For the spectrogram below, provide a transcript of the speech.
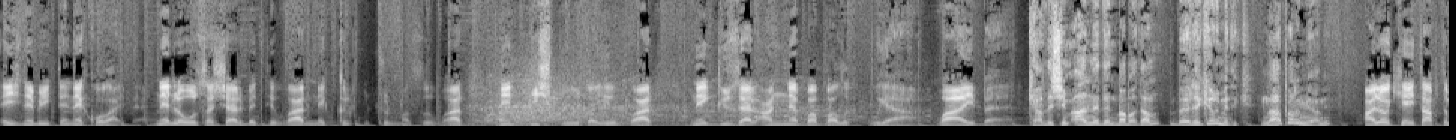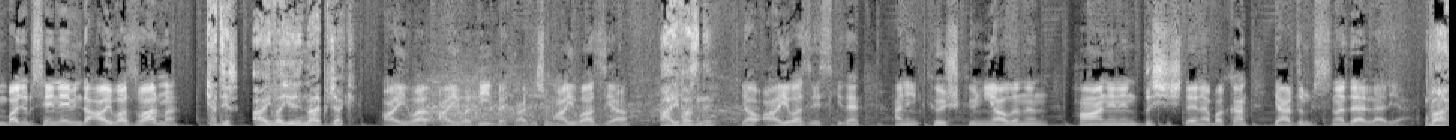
ecnebilikte ne kolay be. Ne loğusa şerbeti var, ne kırk uçurması var, ne diş buğdayı var, ne güzel anne babalık bu ya. Vay be. Kardeşim anneden babadan böyle görmedik. Ne yaparım yani? Alo Kate Upton bacım senin evinde ayvaz var mı? Kadir ayvayı ne yapacak? Ayva, ayva değil be kardeşim ayvaz ya. Ayvaz ne? Ya ayvaz eskiden hani köşkün, yalının, hanenin dış işlerine bakan yardımcısına derler yani. Vay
